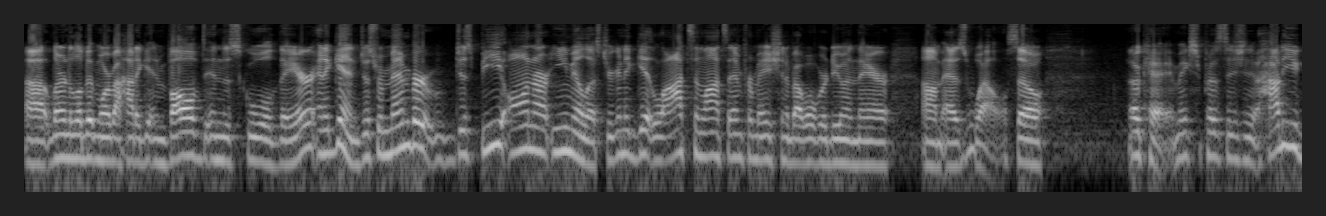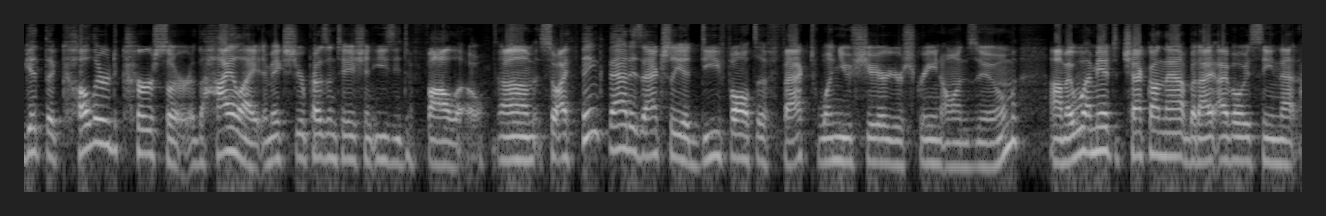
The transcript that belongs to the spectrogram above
uh, learn a little bit more about how to get involved in the school there. And again, just remember, just be on our email list. You're going to get lots and lots of information about what we're doing there um, as well. So Okay, it makes your presentation, how do you get the colored cursor, the highlight? It makes your presentation easy to follow. Um, so I think that is actually a default effect when you share your screen on Zoom. Um, I, I, may have to check on that, but I, have always seen that,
